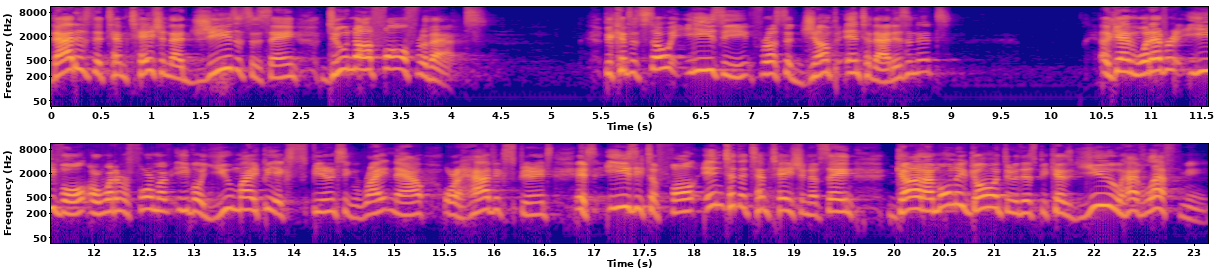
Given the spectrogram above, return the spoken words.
That is the temptation that Jesus is saying, do not fall for that. Because it's so easy for us to jump into that, isn't it? Again, whatever evil or whatever form of evil you might be experiencing right now or have experienced, it's easy to fall into the temptation of saying, God, I'm only going through this because you have left me.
